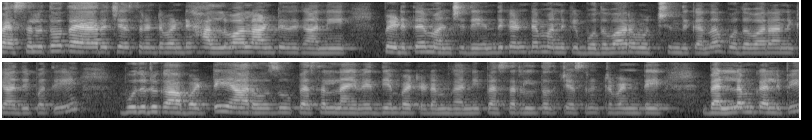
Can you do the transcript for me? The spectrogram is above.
పెసలతో తయారు చేసినటువంటి హల్వా లాంటిది కానీ పెడితే మంచిది. ఎందుకంటే మనకి బుధవారం వచ్చింది కదా బుధవారానికి అధిపతి బుధుడు కాబట్టి ఆ రోజు పెసలు నైవేద్యం పెట్టడం కానీ పెసరలతో చేసినటువంటి బెల్లం కలిపి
